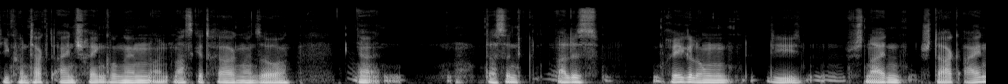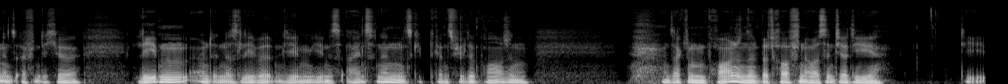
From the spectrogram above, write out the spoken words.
die Kontakteinschränkungen und Maske tragen und so, ja, das sind alles Regelungen, die schneiden stark ein ins öffentliche Leben und in das Leben jedes Einzelnen. Es gibt ganz viele Branchen. Man sagt immer, Branchen sind betroffen, aber es sind ja die, die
